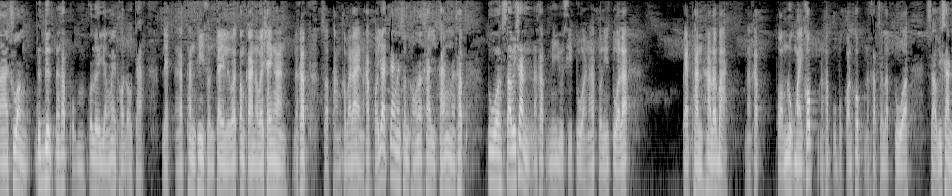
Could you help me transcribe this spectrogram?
มาช่วงดึกๆนะครับ ผมก็เลยยังไม่ถอดออกจากแหลกนะครับ ท่านที่สนใจหรือว่าต้องการเอาไว้ใช้งานนะครับ สอบถามเข้ามาได้นะครับ ขออนุญาตแจ้งในส่วนของราคาอีกครั้งนะครับ ตัว s o u n d Vision นะครับ มีอยู่ 4 ตัวนะครับ ตัวนี้ตัวละ 8,500 บาทนะครับพร้อมลูกไม้ครบนะครับ อุปกรณ์ครบนะครับสำหรับตัวสาวิชัน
